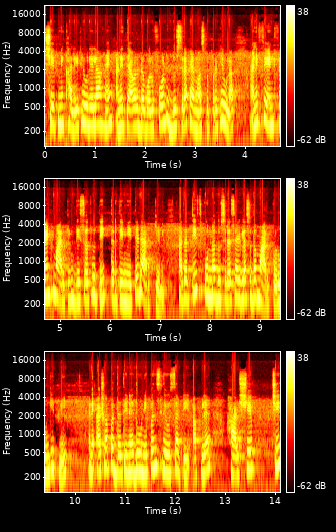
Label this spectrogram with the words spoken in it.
शेप मी खाली ठेवलेला आहे आणि त्यावर डबल फोल्ड दुसरा कॅनव्हास पेपर ठेवला आणि फेंट फेंट मार्किंग दिसत होती तर ती मी इथे डार्क केली. आता तीच पुन्हा दुसऱ्या साईडला सुद्धा मार्क करून घेतली आणि अशा पद्धतीने दोन्ही पण स्लीवसाठी आपल्या हार्ट शेपची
